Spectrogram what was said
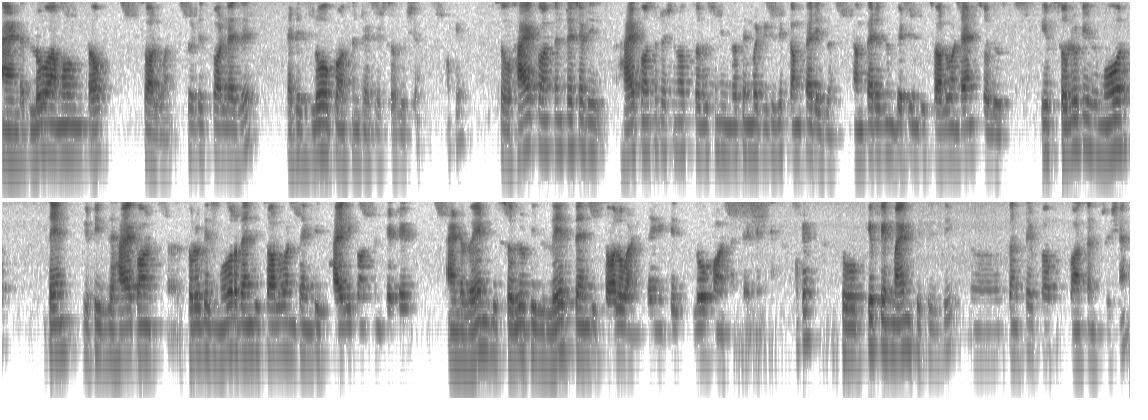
and low amount of solvent. So it is called as a that is low concentrated solution. Okay so high concentration is high concentration of solution is nothing but it is a comparison comparison between the solvent and solute. If solute is more, then it is a high con solute is more than the solvent, then it is highly concentrated. And when the solute is less than the solvent, then it is low concentrated. Okay, so keep in mind this is the uh, concept of concentration.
